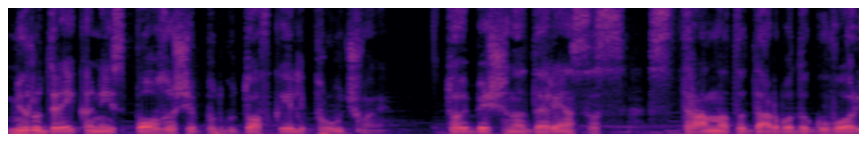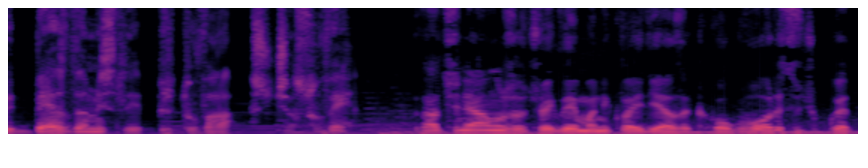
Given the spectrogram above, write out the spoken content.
Миро Дрейка не използваше подготовка или проучване. Той беше надарен с странната дарба да говори без да мисли при това с часове. Значи няма нужда човек да има никаква идея за какво говори. Всичко, което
